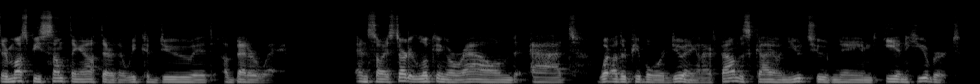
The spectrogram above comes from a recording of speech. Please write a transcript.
there must be something out there that we could do it a better way. And so I started looking around at what other people were doing. And I found this guy on YouTube named Ian Hubert.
